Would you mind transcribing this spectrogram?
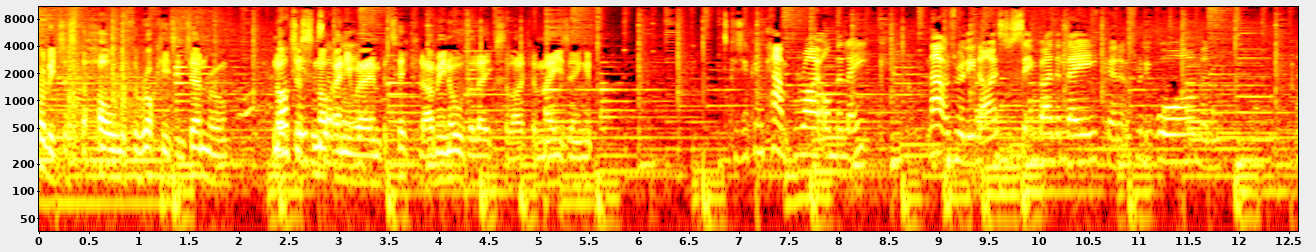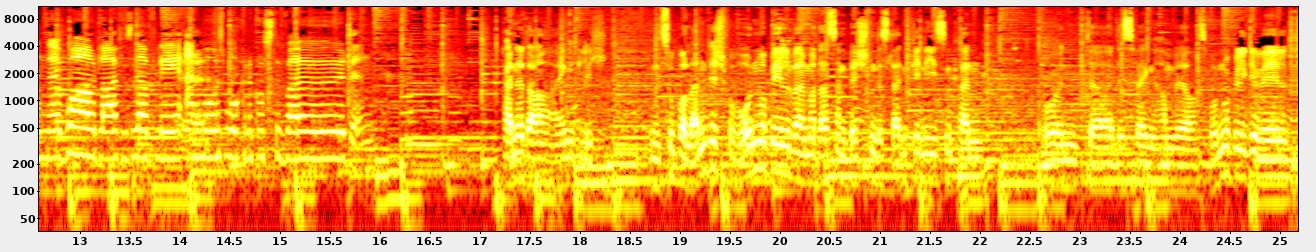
probably just the whole of the Rockies in general, not Rockies just not lovely. anywhere in particular. I mean, all the lakes are like amazing. Because you can camp right on the lake. And that was really nice, just sitting by the lake, and it was really warm, and and the wildlife was lovely. Animals walking across the road, and Kanada eigentlich ein super Land ist für Wohnmobil, weil man das am besten das Land genießen kann. Und äh, deswegen haben wir das Wohnmobil gewählt.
